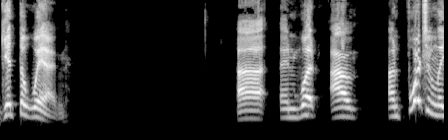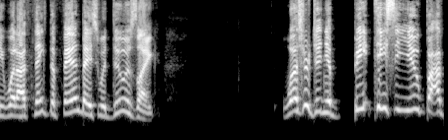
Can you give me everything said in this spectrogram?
get the win. Uh, and what I unfortunately, what I think the fan base would do is like West Virginia beat TCU by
